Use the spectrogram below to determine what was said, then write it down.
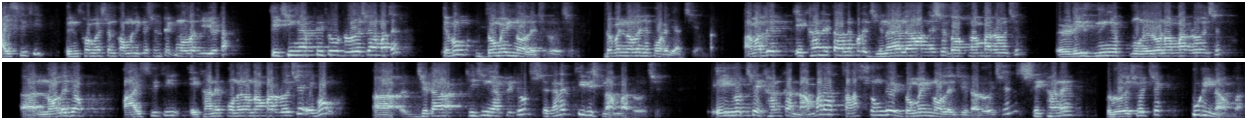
ICT information communication technology যেটা টিচিং অ্যাপটিটিউড রয়েছে আমাদের এবং ডোমেইন নলেজ রয়েছে। ডোমেইন নলেজে পড়ে যাচ্ছি আমরা। আমাদের এখানে তাহলে পরে জেনারেল অ্যাওয়ারনেসে দশ নাম্বার রয়েছে। রিজনিং এ পনেরো নাম্বার রয়েছে। নলেজ অফ আইসিটি এখানে পনেরো নাম্বার রয়েছে এবং যেটা টিচিং অ্যাপটিটিউড সেখানে তিরিশ নাম্বার রয়েছে। এই হচ্ছে এখানকার নাম্বার আর তার সঙ্গে ডোমেইন নলেজ যেটা রয়েছে সেখানে রয়েছে হচ্ছে কুড়ি নাম্বার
